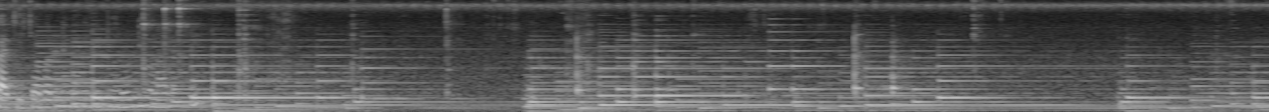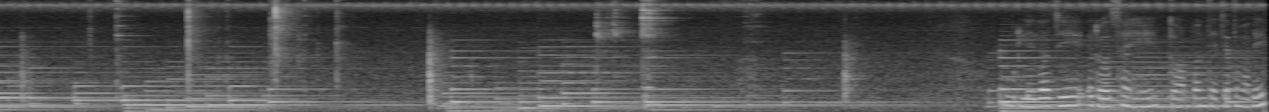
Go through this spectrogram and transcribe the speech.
काचेच्या बरणीमध्ये जे रस आहे तो आपण त्याच्यातमध्ये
